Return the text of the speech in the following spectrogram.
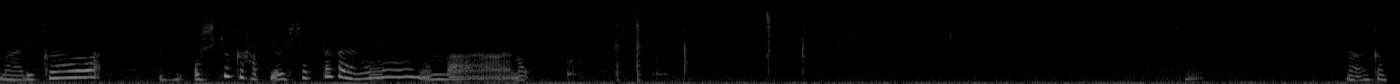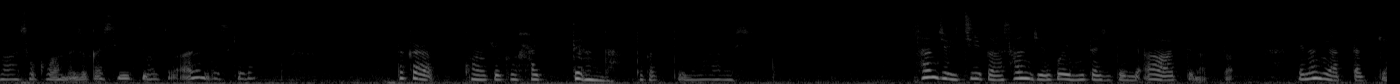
うん、まあリカは、推し曲発表しちゃったからねメンバーの。なんかまあそこは難しい気持ちはあるんですけど。だからこの曲入ってるんだとかっていうのもあるし。31位から35位見た時点でああってなった。え何やったっけ？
